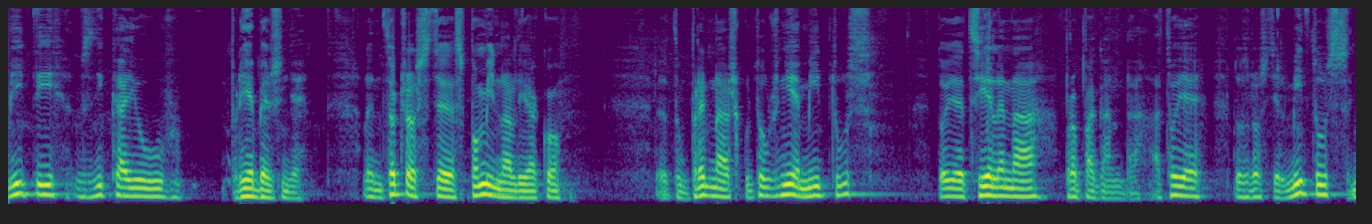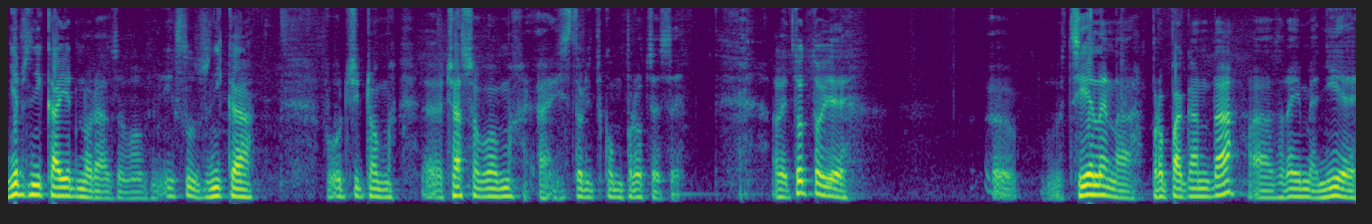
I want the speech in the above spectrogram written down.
Mýty vznikajú priebežne. Len to, čo ste spomínali ako e, tú prednášku, to už nie je mýtus, to je cielená propaganda. A to je dosť rozdiel. Mýtus nevzniká jednorázovo. Mýtus vzniká v určitom e, časovom a historickom procese. Ale toto je e, cielená propaganda a zrejme nie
